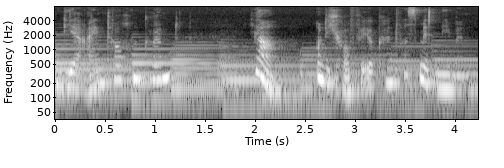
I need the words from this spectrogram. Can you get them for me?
in die ihr eintauchen könnt. Ja, und ich hoffe, ihr könnt was mitnehmen.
